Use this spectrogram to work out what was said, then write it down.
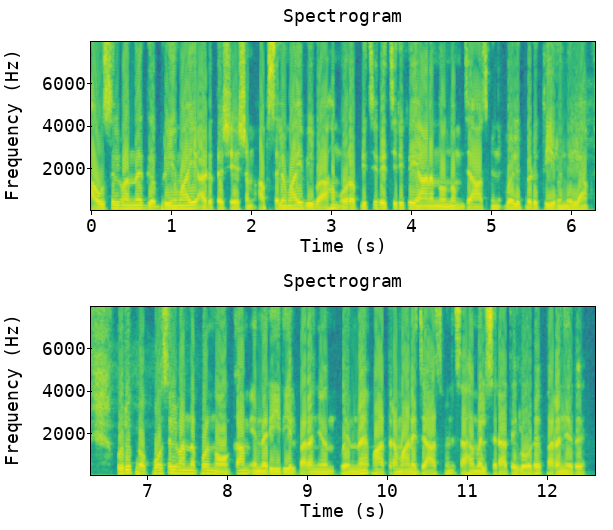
ഹൗസിൽ വന്ന് ഗബ്രിയുമായി അടുത്ത ശേഷം അഫ്സലുമായി വിവാഹം ഉറപ്പിച്ച് വെച്ചിരിക്കുകയാണെന്നൊന്നും ജാസ്മിൻ വെളിപ്പെടുത്തിയിരുന്നില്ല. ഒരു പ്രപ്പോസൽ വന്നപ്പോൾ നോക്കാം എന്ന രീതിയിൽ പറഞ്ഞുവെന്ന് മാത്രമാണ് ജാസ്മിൻ സഹമത്സരാർത്ഥികളോട് പറഞ്ഞത്.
